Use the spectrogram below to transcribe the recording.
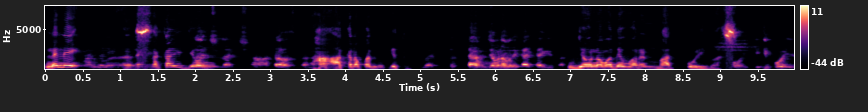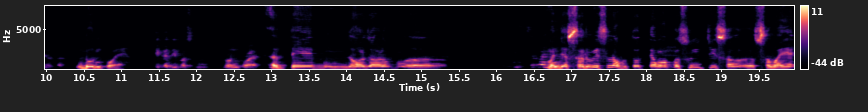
नाही नाही. सकाळी जेवण लंच लंच हा अकरा वाजता. हा अकरा पर्यंत घेतो. बर तर त्या जेवणामध्ये काय काय घेतात जेवणामध्ये वरण भात पोळी बस. पोळी. किती पोळी जेवतात दोन पोळ्या. हे कधीपासून? दोन पोळ्या. ते जवळजवळ अं, म्हणजे सर्व्हिसला होतो तेव्हापासूनची सव- सवय आहे.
